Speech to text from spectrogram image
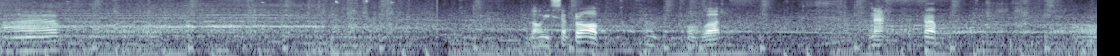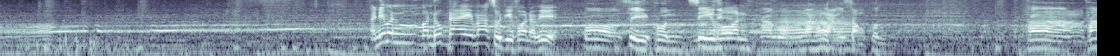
ครับ ลองอีกสักรอบ ครับ ผมว่านะ ครับอ๋ออันนี้มันบรรทุกได้มากสุดกี่คนอะพี่ ก็สี่คนสี่คน ครับผมอ่านั่งหลังสองคน ถ้าถ้า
